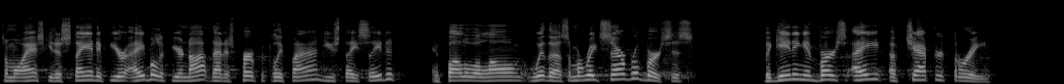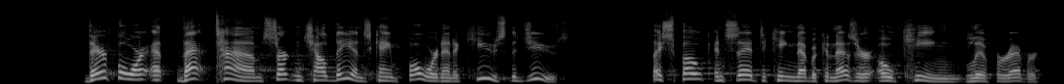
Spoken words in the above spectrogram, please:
So I'm going to ask you to stand if you're able. If you're not, that is perfectly fine. You stay seated and follow along with us. I'm going to read several verses, beginning in verse 8 of chapter 3. Therefore, at that time, certain Chaldeans came forward and accused the Jews. They spoke and said to King Nebuchadnezzar, O king, live forever.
